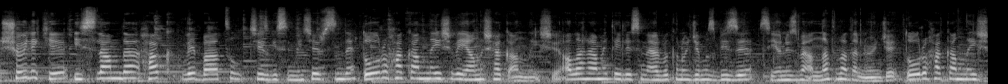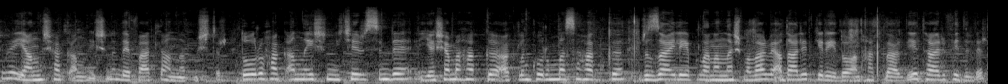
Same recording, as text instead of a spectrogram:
Şöyle ki İslam'da hak ve batıl çizgisinin içerisinde doğru hak anlayışı ve yanlış hak anlayışı. Allah rahmet eylesin Erbakan hocamız bize Siyonizmi anlatmadan önce doğru hak anlayışı ve yanlış hak anlayışını defaatle anlatmıştır. Doğru hak anlayışının içerisinde yaşama hakkı, aklın korunması hakkı, rıza ile yapılan anlaşmalar ve adalet gereği doğan haklar diye tarif edilir.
